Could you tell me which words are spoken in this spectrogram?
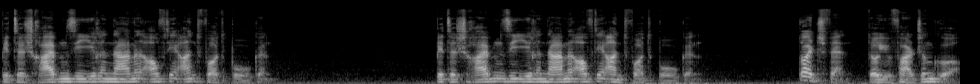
Bitte schreiben Sie Ihren Namen auf den Antwortbogen. Bitte schreiben Sie Ihren Namen auf den Antwortbogen. Deutsch Fan 德语范儿真格。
